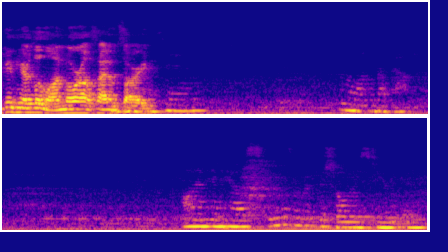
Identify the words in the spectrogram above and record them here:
you can hear the lawnmower outside, I'm sorry. On an inhale, squeeze and the shoulders to your ears.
